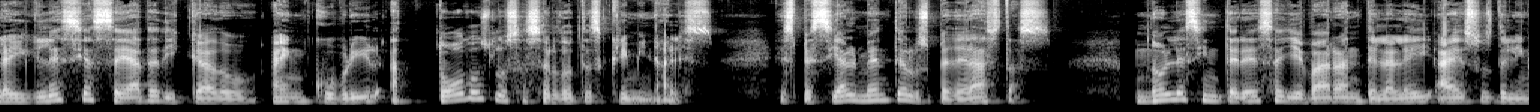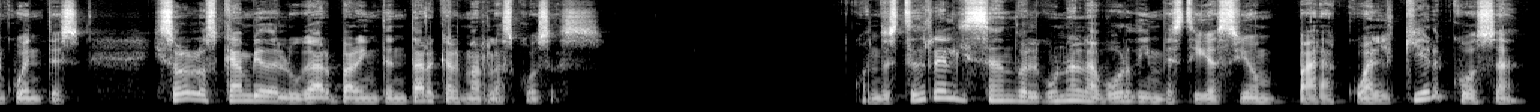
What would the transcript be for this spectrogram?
La iglesia se ha dedicado a encubrir a todos los sacerdotes criminales, especialmente a los pederastas. No les interesa llevar ante la ley a esos delincuentes y solo los cambia de lugar para intentar calmar las cosas. Cuando estés realizando alguna labor de investigación para cualquier cosa,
